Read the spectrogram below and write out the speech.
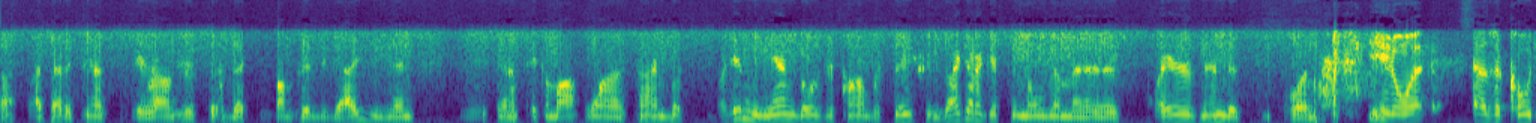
Uh, I've had a chance to be around here for a bit, and bump into guys, and then you kind of pick them off one at a time. But but in the end, those are conversations. I got to get to know them as players and as people. And you know what? As a coach,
